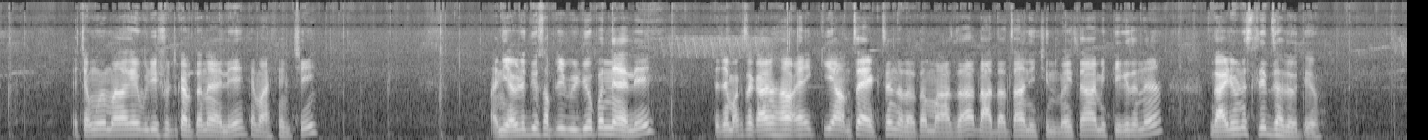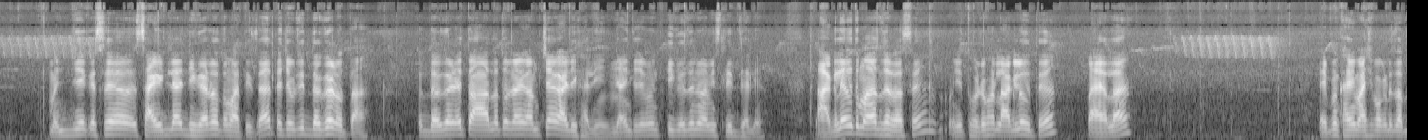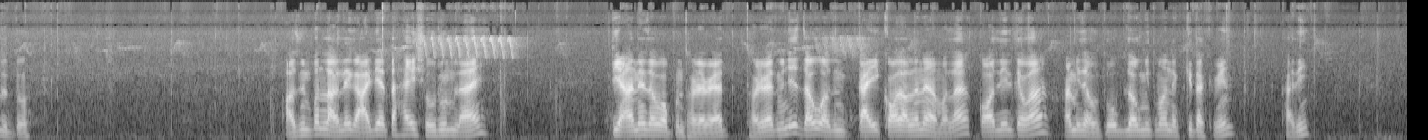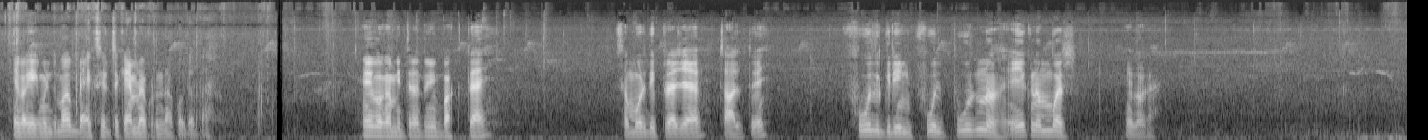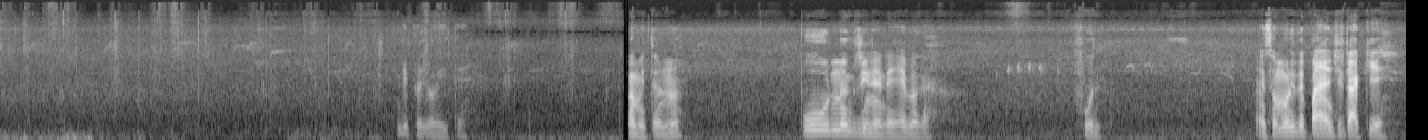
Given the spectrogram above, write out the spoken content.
त्याच्यामुळे मला काही व्हिडिओ शूट करता नाही आले त्या माशांची आणि एवढे दिवस आपले व्हिडिओ पण नाही आले त्याच्या मागचं कारण हा आहे की आमचा ॲक्सिडेंट झाला होता माझा दादाचा आणि चिन्मयचा आम्ही तिघजणं गाडीवरून स्लिप झाले होते. म्हणजे कसं साईडला ढिगारा होता मातीचा त्याच्यावरती दगड होता. तो दगड आहे तो आला तो डायरेक्ट आमच्या गाडीखाली. आणि त्याच्यामुळे तिघंजण आम्ही स्लिप झाले. लागलं होतं माझं जरासं म्हणजे थोडंफार लागलं होतं पायाला. तरी पण खाली मासे पकडत जात होतो. अजून पण लागले गाडी आता आहे शोरूमला आहे. ती आणे जाऊ आपण थोड्या वेळात. थोड्या वेळात म्हणजे जाऊ अजून काही कॉल आला नाही आम्हाला. कॉल येईल तेव्हा आम्ही जाऊ. तो ब्लॉग मी तुम्हाला नक्की दाखवेन. खाली. हे बघा एक मिनिट तुम्हाला बॅक साईडचा कॅमेरा करून दाखवतो आता. हे बघा मित्र तुम्ही बघताय. समोर दिपराज आहे चालतोय. फुल ग्रीन फुल पूर्ण एक नंबर हे बघा. दिपराज बघा इथे. बघा मित्रांनो पूर्ण ग्रीनरी आहे हे बघा. फुल आणि समोर इथे पाण्याची टाकी आहे.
